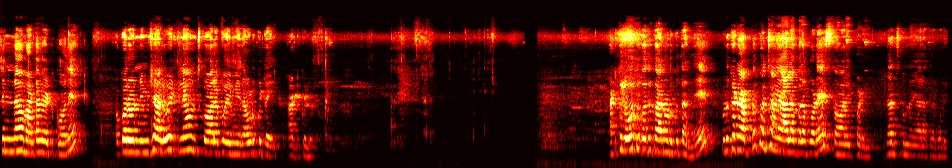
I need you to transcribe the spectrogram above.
చిన్న మంట పెట్టుకొని ఒక రెండు నిమిషాలు ఇట్లే ఉంచుకోవాలి పొయ్యి మీద ఉడుకుతాయి అటుకులు. అటుకులు తుకతుకాని ఉడుకుతుంది. ఉడికేటప్పుడు కొంచెం యాలకుల పొడి వేసుకోవాలి ఇప్పటికి. దంచుకున్న యాలకుల పొడి.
